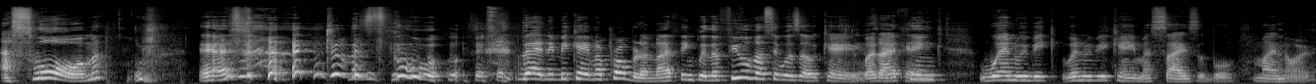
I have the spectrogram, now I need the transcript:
a swarm. yes. to the school, then it became a problem. I think with a few of us it was okay, but okay. I think when we be, when we became a sizable minority,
